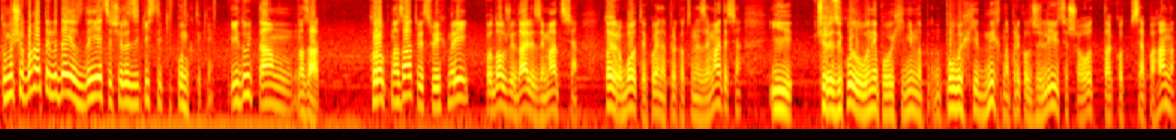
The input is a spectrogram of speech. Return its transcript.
Тому що багато людей здається через якісь такі пунктики і йдуть там назад. Крок назад від своїх мрій, продовжують далі займатися тою роботою, якою, наприклад, вони займатися, і через яку вони по вихіднім, по вихідних, наприклад, жаліються, що от так от все погано,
